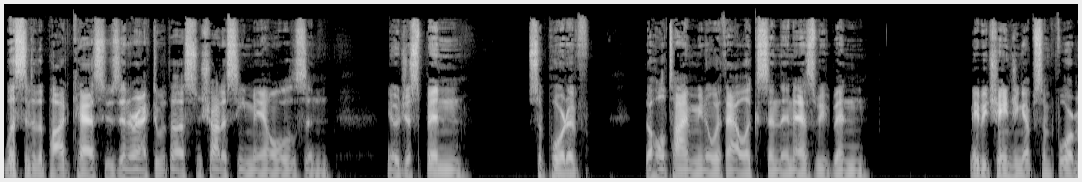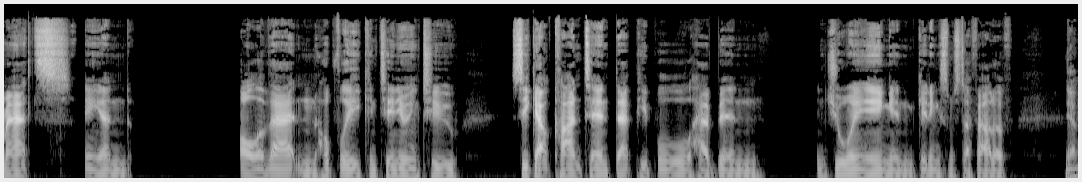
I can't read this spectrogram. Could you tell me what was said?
listened to the podcast, who's interacted with us and shot us emails, and you know just been supportive the whole time. You know, with Alex, and then as we've been maybe changing up some formats and all of that, and hopefully continuing to seek out content that people have been enjoying and getting some stuff out of. Yeah.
